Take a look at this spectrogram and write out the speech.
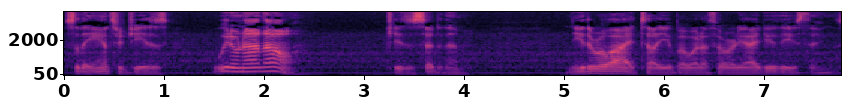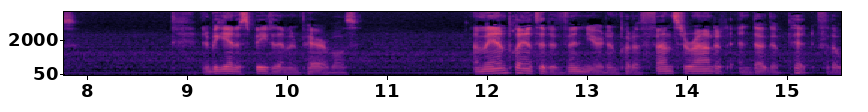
So they answered Jesus, We do not know. Jesus said to them, Neither will I tell you by what authority I do these things. And he began to speak to them in parables. A man planted a vineyard and put a fence around it and dug a pit for the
